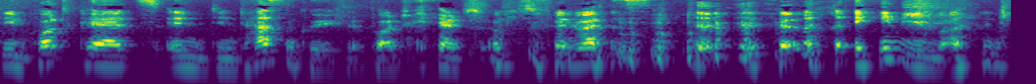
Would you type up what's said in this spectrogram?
den Podcast in den Tassenküchle-Podcast umzuführen, weil das hört doch eh niemand.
